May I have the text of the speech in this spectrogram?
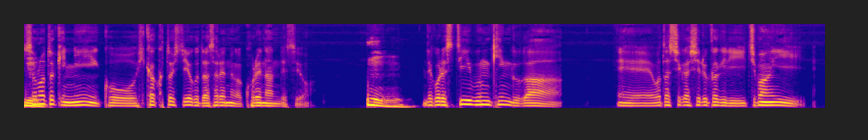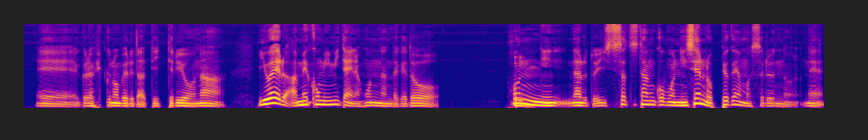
その時にこう比較としてよく出されるのがこれなんですよ。うん。で、これスティーブン・キングが、えー私が知る限り一番いい、えーグラフィックノベルだって言ってるような、いわゆるアメコミみたいな本なんだけど、本になると一冊単行本2600円もするのね。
